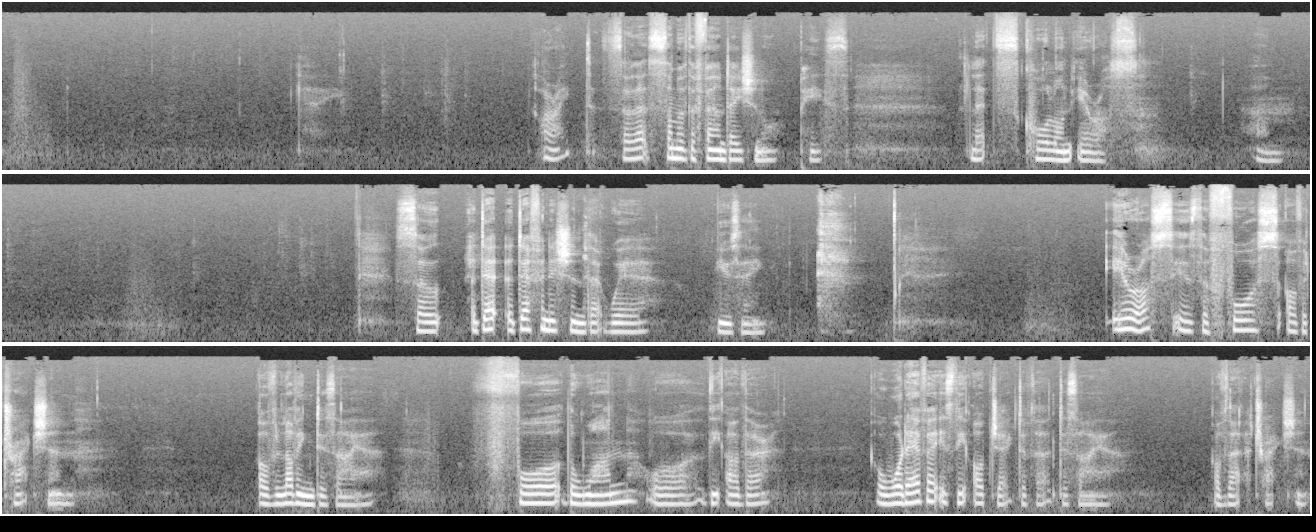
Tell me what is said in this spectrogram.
All right, so that's some of the foundational piece. Let's call on Eros. Um, so, a, de- a definition that we're using Eros is the force of attraction, of loving desire for the one or the other or whatever is the object of that desire, of that attraction.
